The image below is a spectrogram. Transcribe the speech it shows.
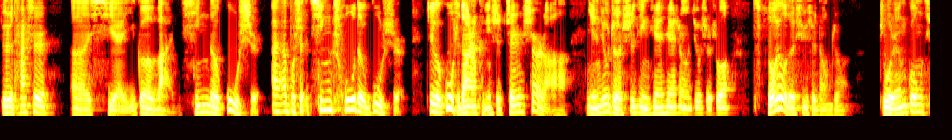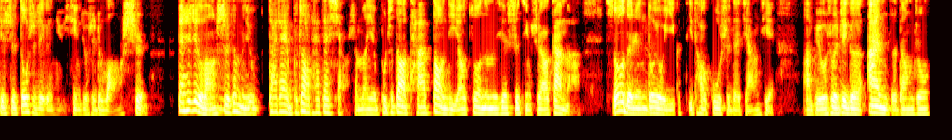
就是他是呃写一个晚清的故事，哎哎，不是清初的故事。这个故事当然肯定是真事儿了啊。研究者石景天先生就是说，所有的叙事当中，主人公其实都是这个女性，就是这王氏。但是这个王氏根本就大家也不知道他在想什么，也不知道他到底要做那么些事情是要干嘛。所有的人都有一个一套故事的讲解啊，比如说这个案子当中，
